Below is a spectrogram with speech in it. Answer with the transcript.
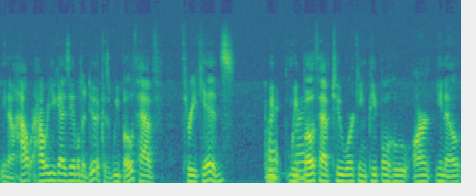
you know, how how are you guys able to do it? Because we both have three kids. Right, we we right. both have two working people who aren't, you know,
